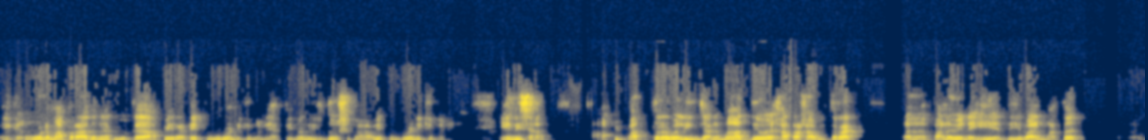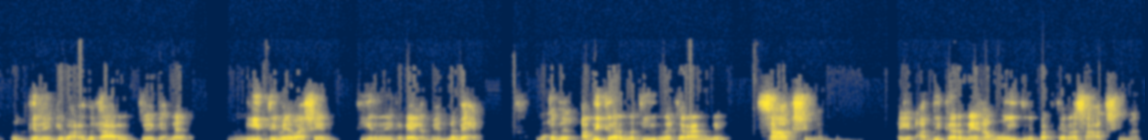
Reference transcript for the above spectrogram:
ඒක ඕනම අපරාධ නඩුවක අපේ රටේ පූර්ව නිගමනයක් තියෙනවා නිර්දෝෂීභාවයේ පූර්ව නිගමනය. ඒ නිසා අපි පත්‍ර වලින් ජනමාධ්‍ය හරහා විතරක් පළවෙන ඒ දේවල් මත පුද්ගලයාගේ වරදකාරීත්වය ගැන නීතිමය වශයෙන් තීරණයකට එළඹෙන්න බෑ. මොකද අධිකරණ තීරණ කරන්නේ සාක්ෂිමත්. ඒ අධිකරණය හමුවේ ඉදිරිපත් කරන සාක්ෂිමත්.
